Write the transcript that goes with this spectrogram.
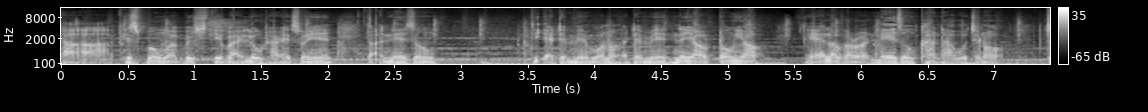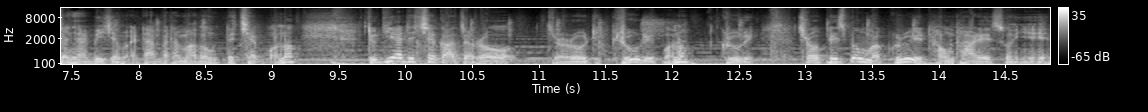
ဒါ Facebook မှာ page တွေပါလောက်ထားတယ်ဆိုရင်ဒါအနည်းဆုံး ဒီ admin ပေါ့နော် admin 2ယောက်3ယောက်အဲအဲ့လောက်ကတော့အနည်းဆုံးခန့်ထားဖို့ကျွန်တော်ကြံ့ကြံ့ပေးချင်ပါတယ်ဒါပထမဆုံးတစ်ချက်ပေါ့နော်ဒုတိယတစ်ချက်ကကျတော့ကျွန်တော်တို့ဒီ group တွေပေါ့နော် group တွေကျွန်တော် Facebook မှာ group တွေထောင်းထားတယ်ဆိုရင်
